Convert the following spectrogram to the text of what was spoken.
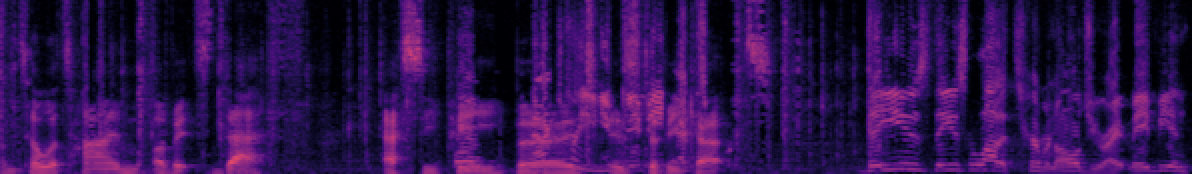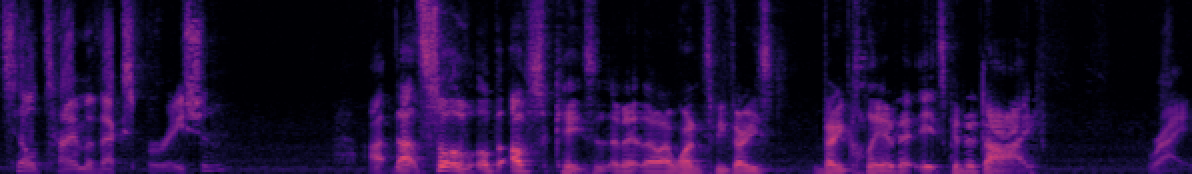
until the time of its death, SCP Well, bird actually, is to be be kept. They use they use a lot of terminology, right? Maybe until time of expiration. Uh, That sort of ob- obfuscates it a bit, though. I want it to be very, very clear that it's going to die. Right.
